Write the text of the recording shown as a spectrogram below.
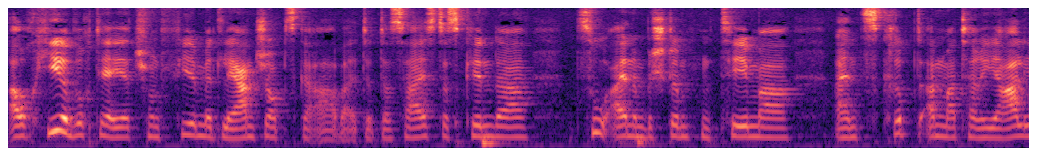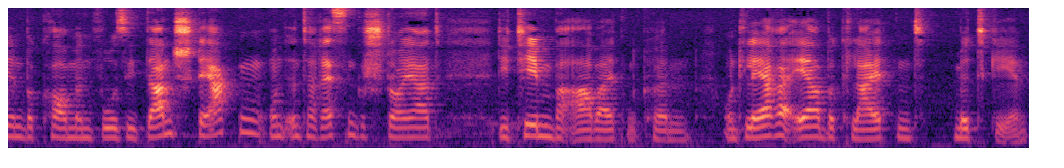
auch hier wird ja jetzt schon viel mit Lernjobs gearbeitet. Das heißt, dass Kinder zu einem bestimmten Thema ein Skript an Materialien bekommen, wo sie dann stärken und interessengesteuert die Themen bearbeiten können und Lehrer eher begleitend mitgehen.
